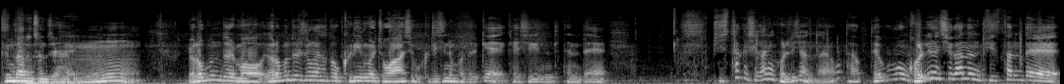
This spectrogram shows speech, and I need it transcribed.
든다는 전제하에. 음, 여러분들 뭐 여러분들 중에서도 그림을 좋아하시고 그리시는 분들이 꽤 계실 텐데 비슷하게 시간이 걸리지 않나요? 다, 대부분 걸리는 시간은 비슷한데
